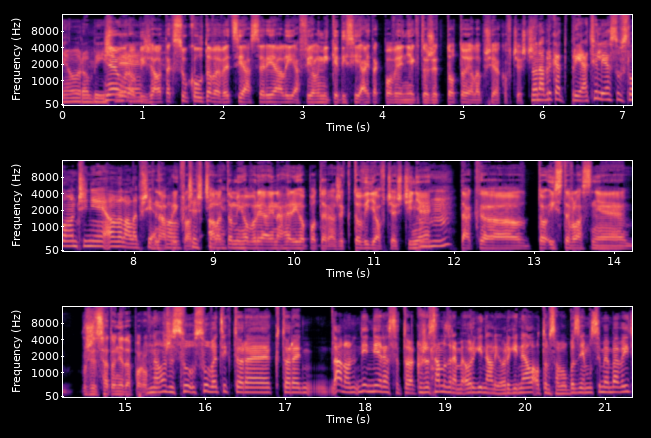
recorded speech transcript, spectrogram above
neurobíš. Neurobíš, vieš. ale tak sú kultové veci a seriály a filmy, kedy si aj tak povie niekto, že toto je lepšie ako v češtine. No napríklad priatelia sú v Slovenčine oveľa lepšie ako napríklad, v češtine. Ale to mi hovoria aj na Harryho Pottera, že kto videl v češtine, mm-hmm. tak uh, to isté vlastne, že sa to nedá porovnať. No, že sú, sú veci, ktoré, ktoré áno, nedá sa to, akože samozrejme originál je originál, o tom sa vôbec nemusíme baviť,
